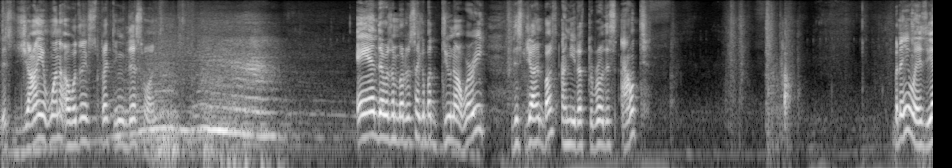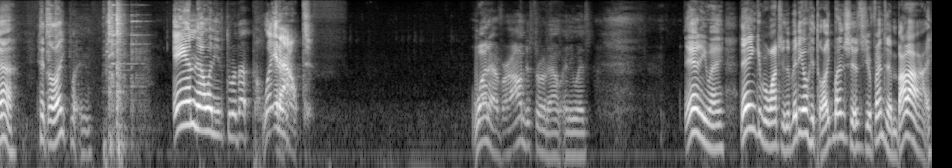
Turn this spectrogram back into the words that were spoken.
This giant one, I wasn't expecting this one. And there was a motorcycle, but do not worry. This giant box, I need to throw this out. But anyways, yeah. Hit the like button. And now I need to throw that plate out. Whatever, I'll just throw it out anyways. Anyway, thank you for watching the video. Hit the like button, share it to your friends, and bye-bye.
